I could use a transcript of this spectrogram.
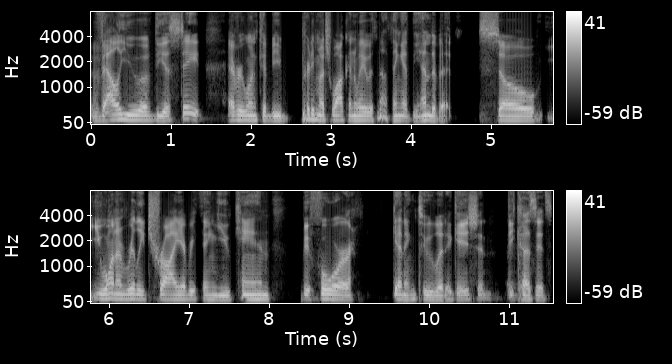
value of the estate, everyone could be pretty much walking away with nothing at the end of it. So you want to really try everything you can before getting to litigation because it's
